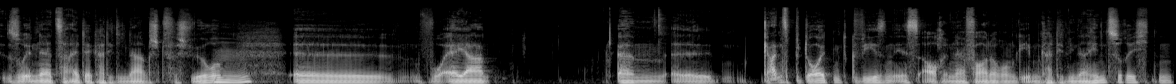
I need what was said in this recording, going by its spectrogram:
so in der Zeit der katilinarischen Verschwörung, mhm. äh, wo er ja ähm, äh, ganz bedeutend gewesen ist, auch in der Forderung eben Catilina hinzurichten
